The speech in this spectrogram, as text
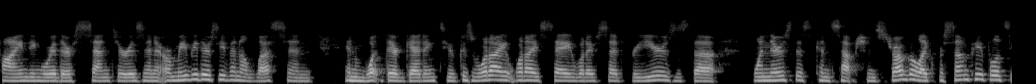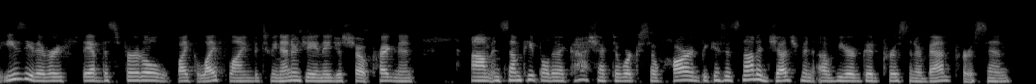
finding where their center is in it or maybe there's even a lesson in what they're getting to because what i what i say what i've said for years is that when there's this conception struggle like for some people it's easy they're very they have this fertile like lifeline between energy and they just show up pregnant um, and some people they're like gosh i have to work so hard because it's not a judgment of you're a good person or bad person.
